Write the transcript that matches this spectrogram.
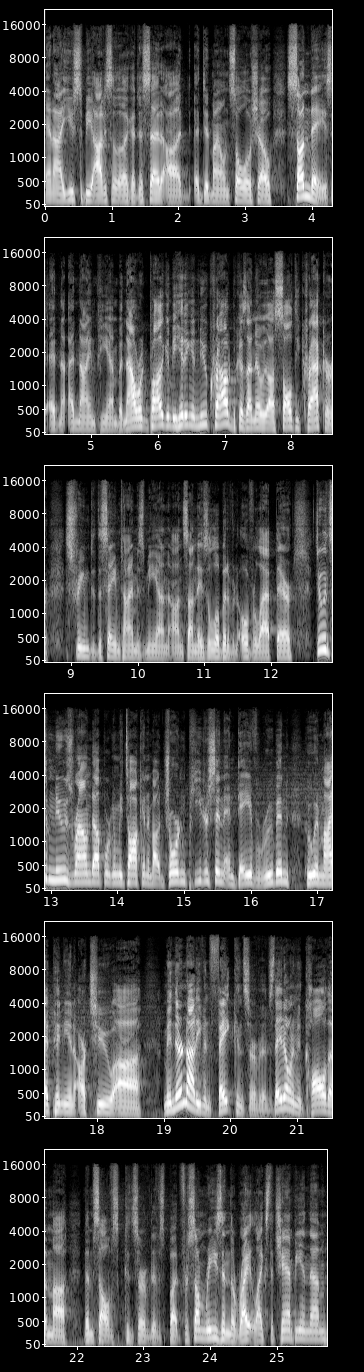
And I used to be, obviously, like I just said, uh, I did my own solo show Sundays at, at 9 p.m. But now we're probably going to be hitting a new crowd because I know uh, Salty Cracker streamed at the same time as me on, on Sundays. A little bit of an overlap there. Doing some news roundup. We're going to be talking about Jordan Peterson and Dave Rubin, who, in my opinion, are two. Uh, mean, they're not even fake conservatives. They don't even call them uh, themselves conservatives, but for some reason, the right likes to champion them.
